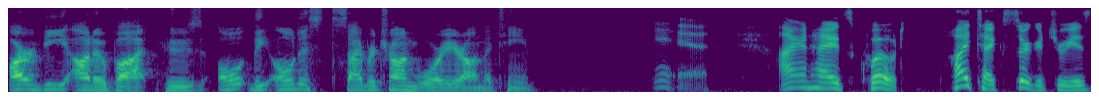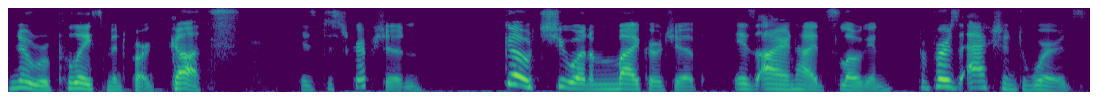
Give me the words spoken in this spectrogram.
RV Autobot, who's old, the oldest Cybertron warrior on the team. Yeah. Ironhide's quote: "High-tech circuitry is no replacement for guts." His description: "Go chew on a microchip." Is Ironhide's slogan. Prefers action to words.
